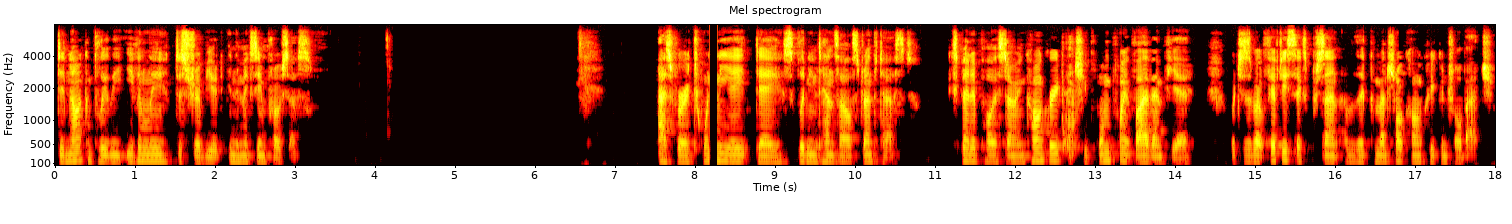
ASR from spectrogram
did not completely evenly distribute in the mixing process. As for a 28-day splitting tensile strength test, expanded polystyrene concrete achieved 1.5 MPa, which is about 56% of the conventional concrete control batch.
